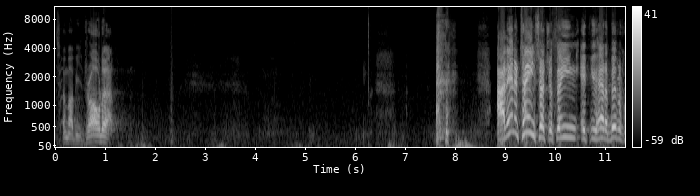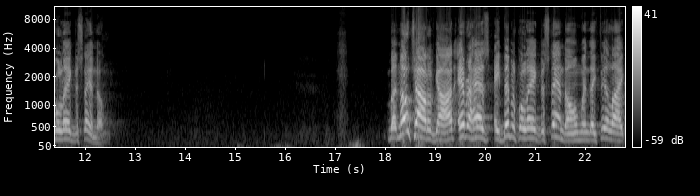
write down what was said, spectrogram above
Some of you drawed up. I'd entertain such a thing if you had a biblical leg to stand on. But no child of God ever has a biblical leg to stand on when they feel like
